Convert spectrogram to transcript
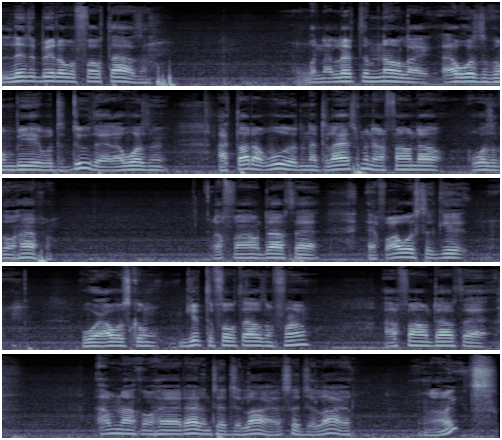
a little bit over four thousand. When I let them know, like I wasn't gonna be able to do that, I wasn't. I thought I would, and at the last minute, I found out it wasn't gonna happen. I found out that if I was to get where I was to get the 4000 from, I found out that I'm not to have that until July. I said, July? Yikes.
